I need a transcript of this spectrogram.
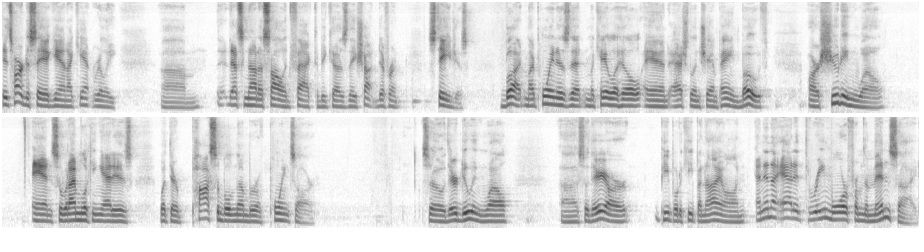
it's hard to say again. I can't really. Um, that's not a solid fact because they shot different stages. But my point is that Michaela Hill and Ashlyn Champagne both are shooting well. And so what I'm looking at is what their possible number of points are. So they're doing well. Uh, so they are people to keep an eye on. And then I added three more from the men's side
